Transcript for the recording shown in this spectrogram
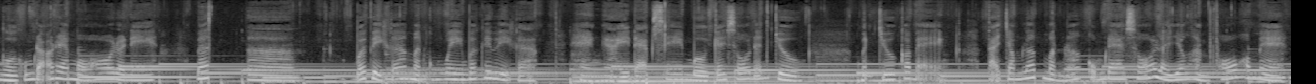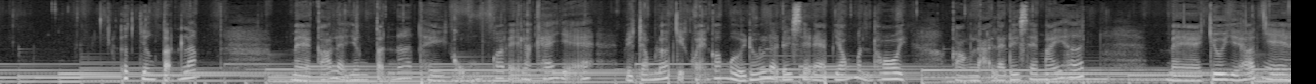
Người cũng đỡ ra mồ hôi rồi nè. Bết, à, với việc á, mình cũng quen với cái việc à, hàng ngày đạp xe 10 cây số đến trường. Mình chưa có bạn tại trong lớp mình á, cũng đa số là dân thành phố không mà ít dân tỉnh lắm mà có là dân tỉnh á, thì cũng có vẻ là khá giả. Vì trong lớp chỉ khoảng có 10 đứa là đi xe đạp giống mình thôi. Còn lại là đi xe máy hết. Mà chưa gì hết nha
